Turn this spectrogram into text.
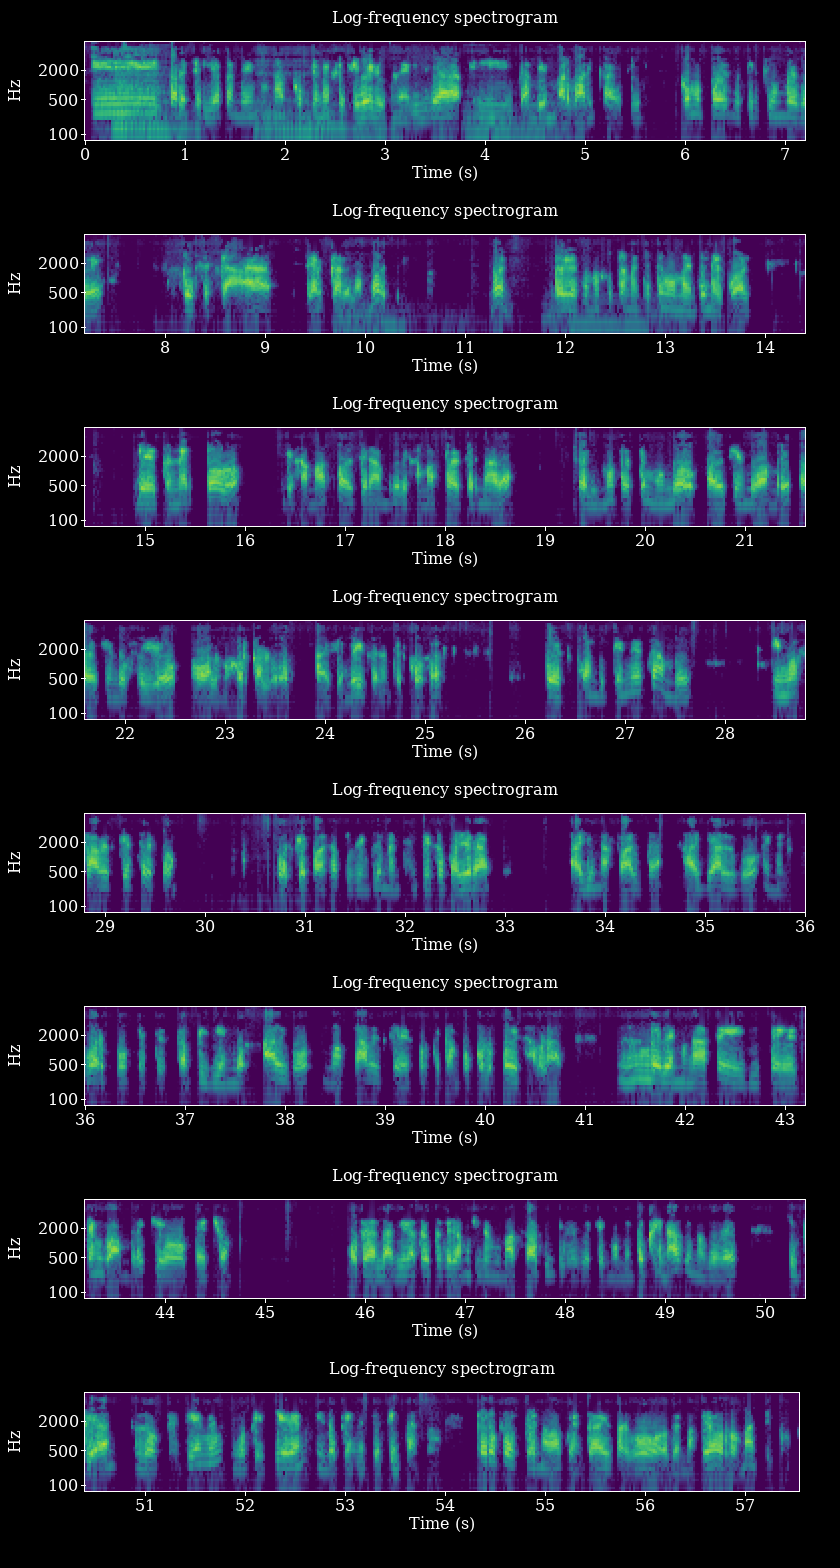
Y parecería también una cuestión excesiva y desmedida y también barbárica decir, ¿cómo puedes decir que un bebé pues está cerca de la muerte? Bueno, regresamos justamente a este momento en el cual de tener todo de jamás padecer hambre, de jamás padecer nada, salimos a este mundo padeciendo hambre, padeciendo frío o a lo mejor calor, padeciendo diferentes cosas. Pues cuando tienes hambre y no sabes qué es eso, pues qué pasa, pues simplemente empiezas a llorar hay una falta, hay algo en el cuerpo que te está pidiendo algo, no sabes qué es porque tampoco lo puedes hablar. Un bebé nace y dice, tengo hambre, quiero pecho. O sea, la vida creo que sería muchísimo más fácil si desde que el momento que nacen los bebés supieran lo que tienen, lo que quieren y lo que necesitan. Pero pues de nueva cuenta es algo demasiado romántico.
